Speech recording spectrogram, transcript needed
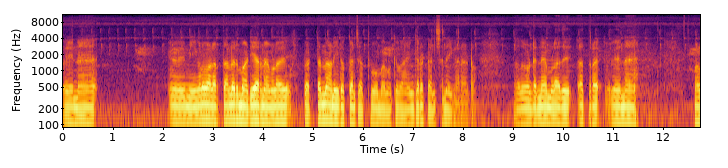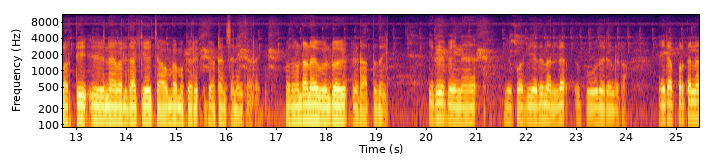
പിന്നെ മീനുകൾ വളർത്താനുള്ളൊരു മടി കാരണം നമ്മൾ പെട്ടെന്നാണ് ഇതൊക്കെ ചത്തു പോകുമ്പോൾ നമുക്ക് ഭയങ്കര ടെൻഷനായി കാരണം കേട്ടോ. അതുകൊണ്ട് തന്നെ നമ്മളത് അത്ര പിന്നെ വളർത്തി പിന്നെ വലുതാക്കി ചാവുമ്പോൾ നമുക്കൊരു ടെൻഷനായി കയറായി അപ്പോൾ അതുകൊണ്ടാണ് വീണ്ടും ഇടാത്തതായി. ഇത് പിന്നെ യു ഫോർ ബി അത് നല്ല പൂ തരുന്നുണ്ട് കേട്ടോ. അതിന്റെ അപ്പുറത്ത് തന്നെ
